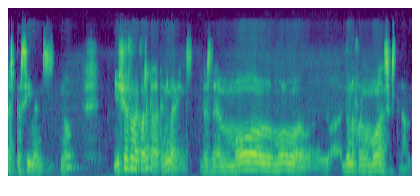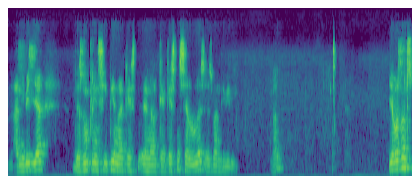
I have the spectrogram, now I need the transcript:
espècimens, no? I això és una cosa que la tenim a dins, des de molt, molt, d'una forma molt ancestral. A nivell ja, des d'un principi en, aquest, en el que aquestes cèl·lules es van dividir. Val? Llavors, doncs,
